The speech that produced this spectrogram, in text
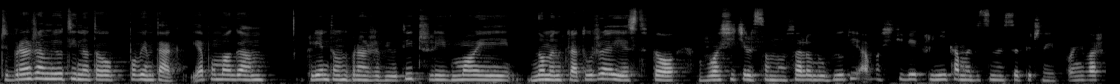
Czy branża beauty, no to powiem tak, ja pomagam klientom z branży beauty, czyli w mojej nomenklaturze jest to właściciel salonu, beauty, a właściwie klinika medycyny estetycznej, ponieważ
